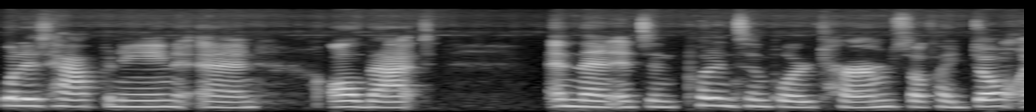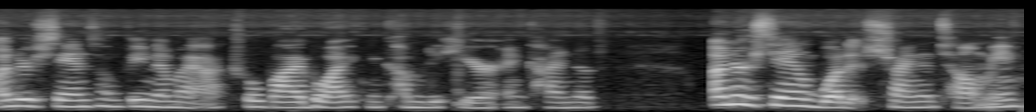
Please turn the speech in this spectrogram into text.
what is happening and all that. And then it's in put in simpler terms. So if I don't understand something in my actual Bible, I can come to here and kind of understand what it's trying to tell me.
